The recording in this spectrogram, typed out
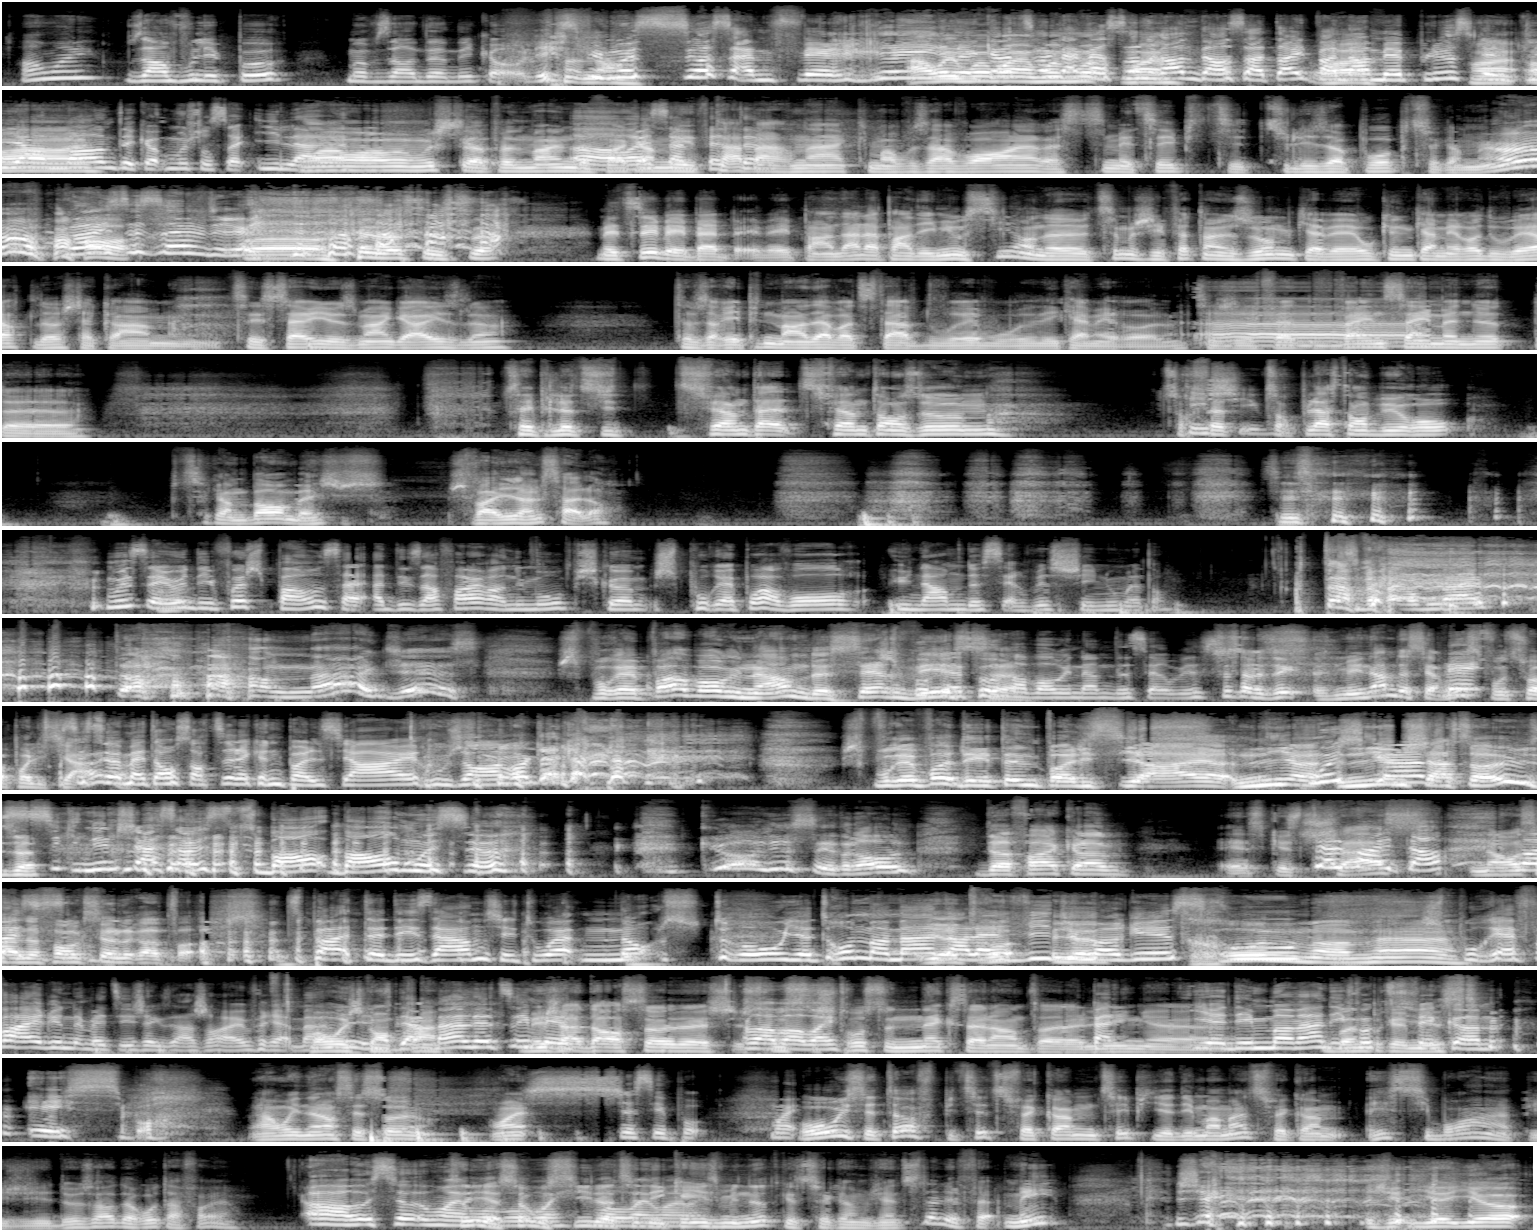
Ah ouais, vous en voulez pas? Moi, vous en donnez, Carlis. Puis Non. moi, ça, ça me fait rire. Ah oui, là, moi, quand ouais, tu vois moi, que la personne rentre dans sa tête pendant mais plus que le client demande, t'es comme, moi, je trouve ça hilarant. ouais, ouais, moi, je suis un peu de même de Ah, faire comme tellement- tabarnak, m'en vous avoir, mais tu sais, puis tu, tu les as pas, puis tu fais comme. Ouais, c'est ça. là, c'est ça. Mais tu sais, ben, ben, ben, ben, pendant la pandémie aussi, on a, tu sais, moi, j'ai fait un Zoom qui avait aucune caméra d'ouverte, là. J'étais comme, tu sais, sérieusement, guys, là. Vous auriez pu demander à votre staff d'ouvrir vos- les caméras, Euh. J'ai fait 25 minutes de. Tu sais, puis là, tu, tu, fermes ta- tu fermes ton Zoom, tu, refais- replaces ton bureau. Puis tu es comme, bon, ben, je, je vais aller dans le salon. C'est- Moi, sérieux, des fois, je pense à, à des affaires en humour, puis je suis comme, je pourrais pas avoir une arme de service chez nous, mettons. Tabarnak! Tabarnak, Jess! Je pourrais pas avoir une arme de Je pourrais service. pas avoir une arme de service. Ça, ça veut dire, mais une arme de service, il faut que tu sois policière. C'est ça, mettons, sortir avec une policière ou genre. Je pourrais pas dater une policière, ni, un- Moi, ni une chasseuse. Si n'est une chasseuse, si tu barres, barre-moi ça. C'est drôle de faire comme. Est-ce que tu chasses? intense. Non, Ouais, ça ne fonctionnera pas. Tu pas- t'as des armes chez toi. Non, je suis trop. Il y a trop de moments dans la vie d'humoriste Trop de moments. je pourrais faire une. Mais tu sais, j'exagère vraiment. Bon, oui, je comprends. là, Mais, mais j'adore ça. là. Je, je Ouais, trouve, ouais, ouais. je trouve que c'est une excellente euh, ligne. euh, il y a des moments, des fois, que tu fais comme. Et si bon, Ah oui, non, non, c'est sûr. Ouais. je sais pas. Oh oui, c'est tough. Puis tu sais, tu fais comme, tu sais, puis il y a des moments, tu fais comme, hé, si boire, puis j'ai deux heures de route à faire. Ah, ça, ouais, il y ouais, a ça ouais, aussi, là, des ouais, 15 minutes que tu fais comme, viens-tu d'aller faire? Mais, Je- il y a,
